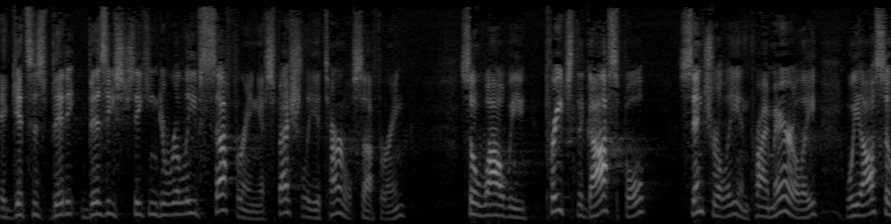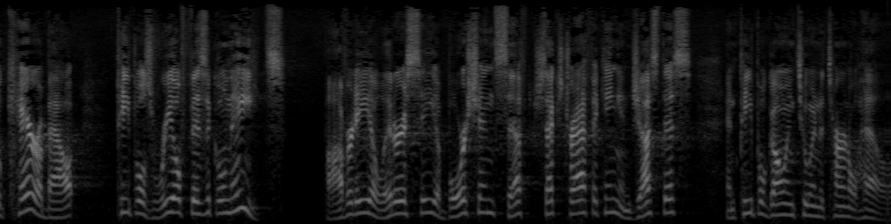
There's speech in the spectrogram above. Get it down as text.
It gets us busy seeking to relieve suffering, especially eternal suffering. So while we preach the gospel centrally and primarily, we also care about people's real physical needs poverty, illiteracy, abortion, sex trafficking, injustice, and people going to an eternal hell.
